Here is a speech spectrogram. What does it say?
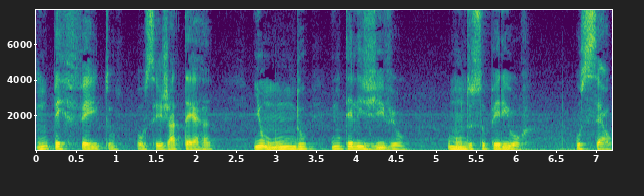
imperfeito, ou seja, a Terra, e um mundo inteligível, o um mundo superior, o céu.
